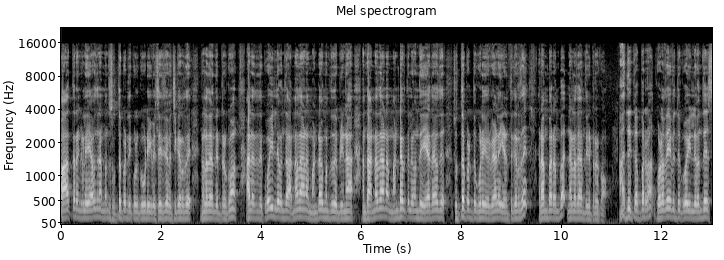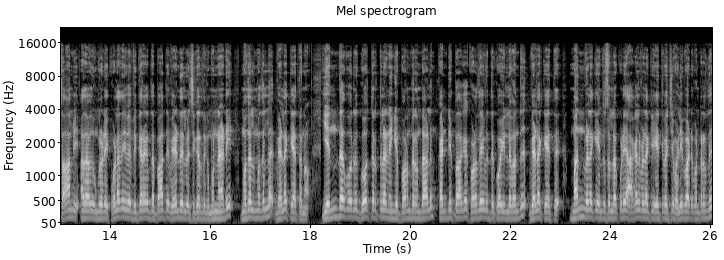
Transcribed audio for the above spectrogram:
பாத்திரங்களையாவது நம்ம வந்து சுத்தப்படுத்தி கொடுக்கக்கூடிய விஷயத்தை வச்சுக்கிறது நல்லதாக இருந்துட்டுருக்கும் அல்லது அந்த கோயிலில் வந்து அன்னதான மண்டபம் இருந்தது அப்படின்னா அந்த அன்னதான மண்டபத்தில் வந்து ஏதாவது சுத்தப்படுத்தக்கூடிய ஒரு வேலையை எடுத்துக்கிறது ரொம்ப ரொம்ப நல்லதாக இருந்துகிட்டு இருக்கும். அதுக்கப்புறம் குலதெய்வத்து கோயிலில் வந்து சாமி அதாவது உங்களுடைய குலதெய்வ விக்கிரகத்தை பார்த்து வேண்டுதல் வச்சுக்கிறதுக்கு முன்னாடி முதல் முதல்ல விளக்கேற்றணும் எந்த ஒரு கோத்திரத்தில் நீங்கள் பிறந்திருந்தாலும் கண்டிப்பாக குலதெய்வத்து கோயிலில் வந்து விளக்கேற்று மண் விளக்கு என்று சொல்லக்கூடிய அகல் விளக்கு ஏற்றி வச்சு வழிபாடு பண்ணுறது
